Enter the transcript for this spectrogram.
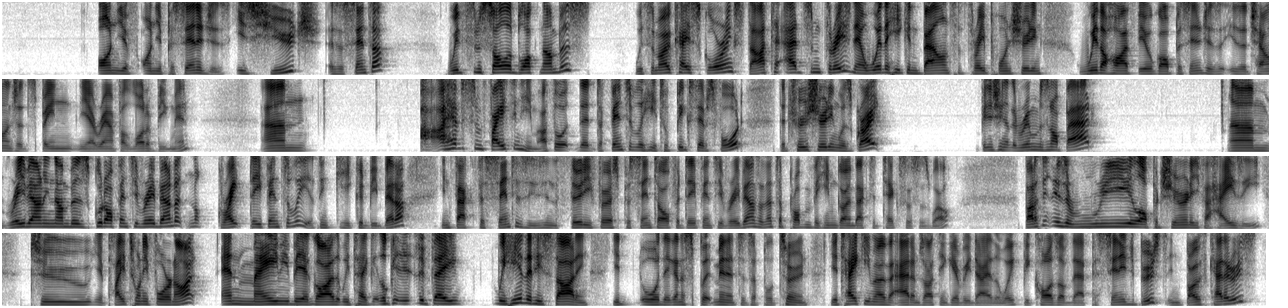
on your on your percentages is huge as a center with some solid block numbers with some okay scoring, start to add some threes. Now, whether he can balance the three point shooting with a high field goal percentage is, is a challenge that's been yeah, around for a lot of big men. Um, I have some faith in him. I thought that defensively he took big steps forward. The true shooting was great. Finishing at the rim was not bad. Um, rebounding numbers, good offensive rebounder, not great defensively. I think he could be better. In fact, for centers, he's in the 31st percentile for defensive rebounds, and that's a problem for him going back to Texas as well. But I think there's a real opportunity for Hazy to you know, play 24 a night and maybe be a guy that we take. Look, if they we hear that he's starting, you, or they're going to split minutes. It's a platoon. You take him over Adams, I think, every day of the week because of that percentage boost in both categories,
